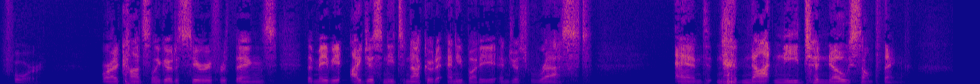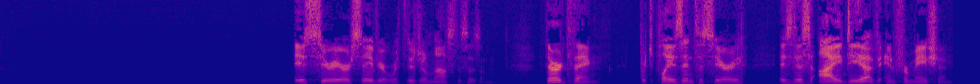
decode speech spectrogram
for. Or I constantly go to Siri for things that maybe I just need to not go to anybody and just rest and not need to know something. Is Siri our savior with digital Gnosticism? Third thing, which plays into Siri, is this idea of information.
